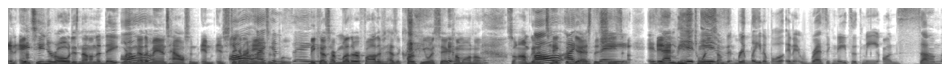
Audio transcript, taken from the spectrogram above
an eighteen year old is not on a date with All- another man's house and, and, and sticking her all I hands in the say- because her mother or father has a curfew and said, "Come on home." So I'm gonna take the I guess that she's uh, is at that least twenty something. relatable and it resonates with me on some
